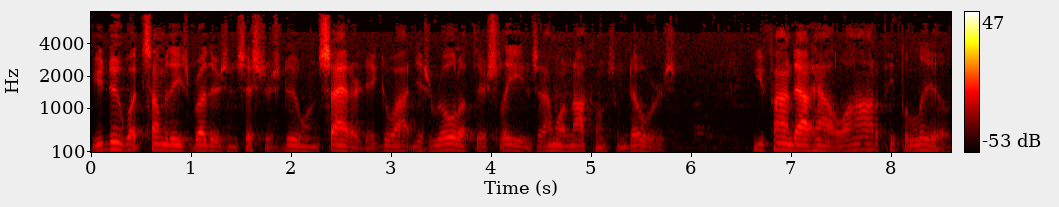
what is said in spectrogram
you do what some of these brothers and sisters do on Saturday. Go out and just roll up their sleeves and say, I'm going to knock on some doors. You find out how a lot of people live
